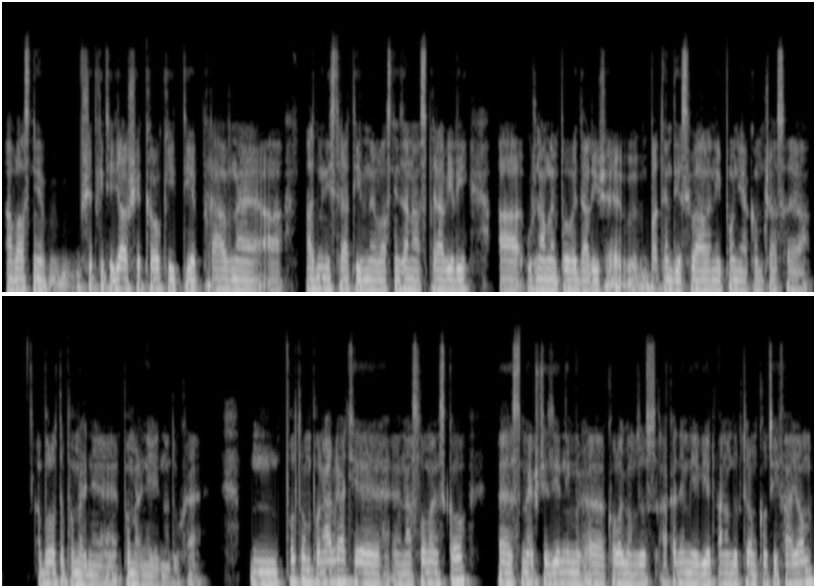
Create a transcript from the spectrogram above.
a vlastne všetky tie ďalšie kroky, tie právne a administratívne vlastne za nás spravili a už nám len povedali, že patent je schválený po nejakom čase a, a bolo to pomerne, pomerne jednoduché. Mm, potom po návrate na Slovensko e, sme ešte s jedným e, kolegom zo Akadémie vied, pánom doktorom Kocifajom, e,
